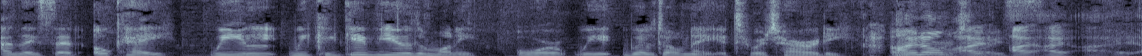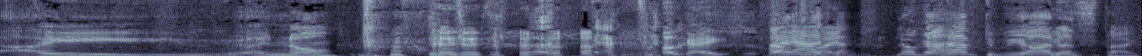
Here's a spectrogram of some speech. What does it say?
and they said, okay, we'll we could give you the money, or we will donate it to a charity. I know. I. I, I, I, I know. okay, that's I fine. to- look, I have to be honest. Like,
